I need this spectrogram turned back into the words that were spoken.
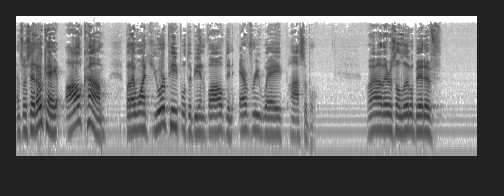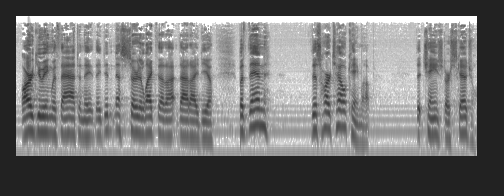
And so I said, okay, I'll come, but I want your people to be involved in every way possible. Well, there was a little bit of arguing with that, and they, they didn't necessarily like that, uh, that idea. But then this Hartal came up that changed our schedule.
